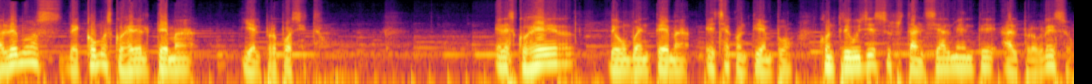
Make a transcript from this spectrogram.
Hablemos de cómo escoger el tema y el propósito. El escoger de un buen tema hecha con tiempo contribuye sustancialmente al progreso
